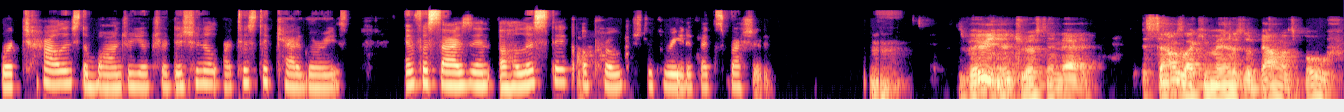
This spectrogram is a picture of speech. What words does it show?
work challenged the boundary of traditional artistic categories emphasizing a holistic approach to creative expression. Hmm. It's very interesting that it sounds like he managed to balance both,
